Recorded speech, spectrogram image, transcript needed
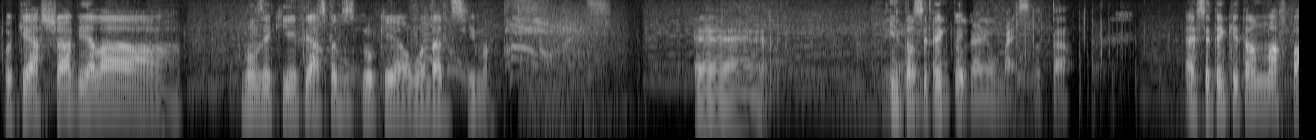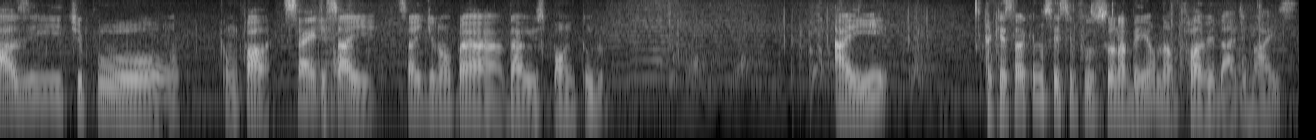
Porque a chave, ela. Vamos dizer que, entre aspas, desbloqueia o andar de cima. É. E Então você tá tem que lugar nenhum mais. Tá. É, você tem que entrar numa fase e, tipo. Como fala? Sai de E novo. sair. Sair de novo pra dar o spawn em tudo. Aí. A questão é que eu não sei se funciona bem ou não, pra falar a verdade, mas.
